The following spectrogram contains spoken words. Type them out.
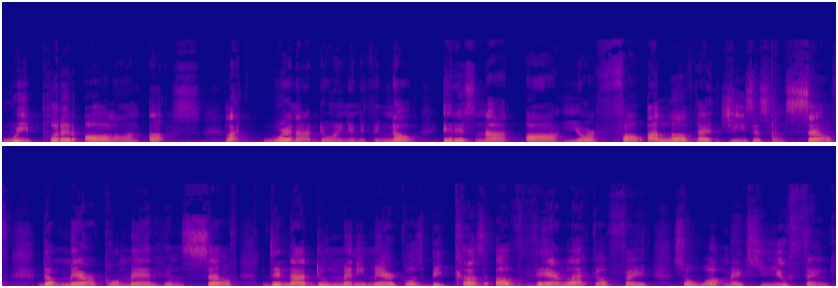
we put it all on us. Like we're not doing anything. No, it is not all your fault. I love that Jesus himself, the miracle man himself, did not do many miracles because of their lack of faith. So, what makes you think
